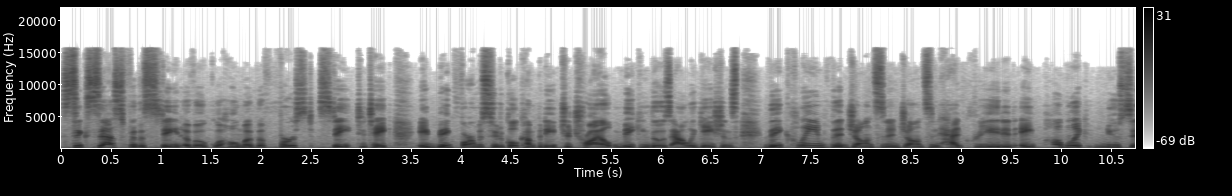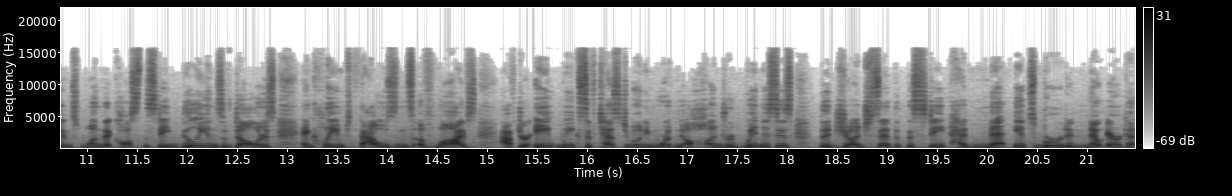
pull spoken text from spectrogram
Success for the state of Oklahoma, the first state to take a big pharmaceutical company to trial making those allegations. They claimed that Johnson & Johnson had created a public nuisance, one that cost the state billions of dollars and claimed thousands of lives. After eight weeks of testimony, more than 100 witnesses, the judge said that the state had met its burden. Now, Erica,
